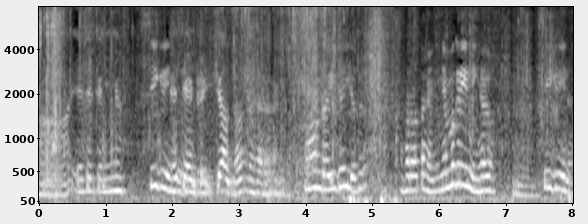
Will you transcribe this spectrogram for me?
ਹਾਂ। ਇਹਦੇ ਤੇ ਨਹੀਂ ਨਾ ਸੀ ਗ੍ਰੀਨ ਇਹ ਤੇ ਅੰਡਰੀ ਜਾਂਦਾ ਹੁੰਦਾ ਹਰਾ ਰੰਗ। ਹਾਂ ਰਹੀ ਜਾਈਏ ਫਿਰ। ਹਰਾ ਤਾਂ ਹੈ ਨਹੀਂ ਨਿੰਮ ਗ੍ਰੀਨ ਨਹੀਂ ਹੈਗਾ। ਸੀ ਗ੍ਰੀਨ ਹੈ।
